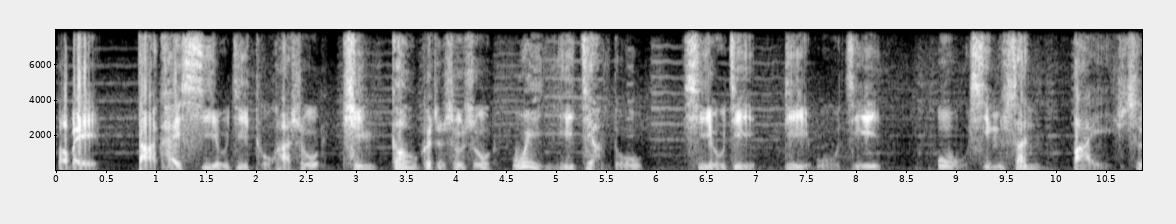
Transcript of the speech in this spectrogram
宝贝，打开《西游记》图画书，听高个子叔叔为你讲读《西游记》第五集《五行山拜师》，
